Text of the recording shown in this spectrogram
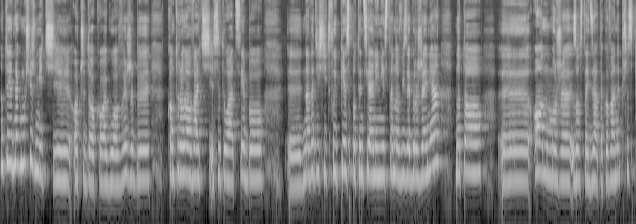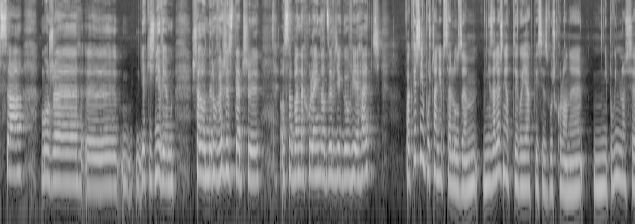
no to jednak musisz mieć y, oczy dookoła głowy, żeby kontrolować sytuację, bo y, nawet jeśli twój pies potencjalnie nie stanowi zagrożenia, no to y, on może zostać zaatakowany przez psa, może jakiś, nie wiem, szalony rowerzysta czy osoba na hulajnodze w niego wjechać. Faktycznie puszczanie psa luzem, niezależnie od tego, jak pies jest wyszkolony, nie powinno się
